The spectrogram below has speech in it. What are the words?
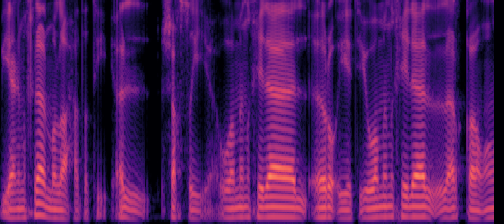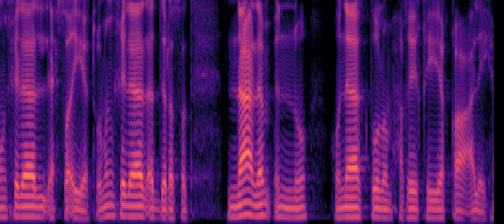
يعني من خلال ملاحظتي الشخصية ومن خلال رؤيتي ومن خلال الأرقام ومن خلال الإحصائيات ومن خلال الدراسات نعلم أنه هناك ظلم حقيقي يقع عليها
